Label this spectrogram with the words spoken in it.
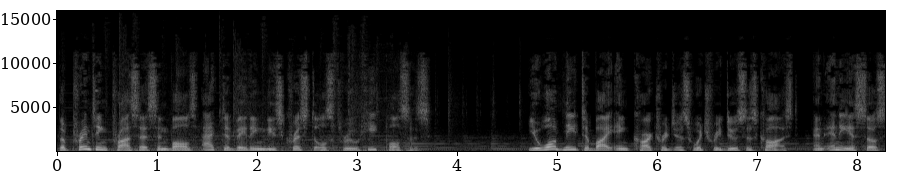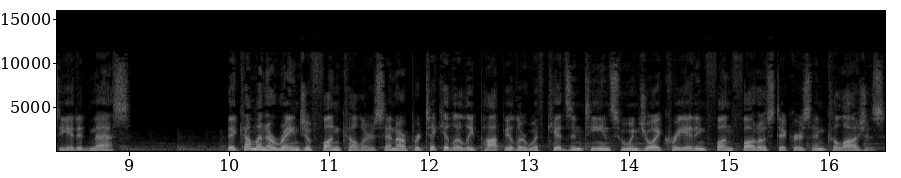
The printing process involves activating these crystals through heat pulses. You won't need to buy ink cartridges which reduces cost and any associated mess. They come in a range of fun colors and are particularly popular with kids and teens who enjoy creating fun photo stickers and collages.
